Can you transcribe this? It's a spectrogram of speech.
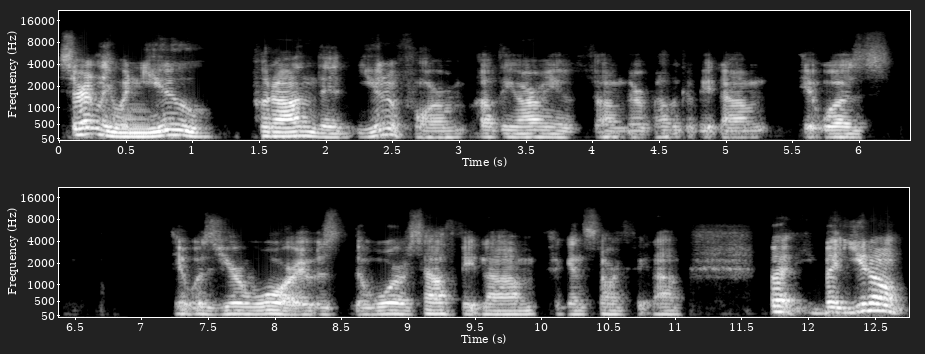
Certainly, when you put on the uniform of the Army of um, the Republic of Vietnam, it was it was your war. It was the war of South Vietnam against North Vietnam. But but you don't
